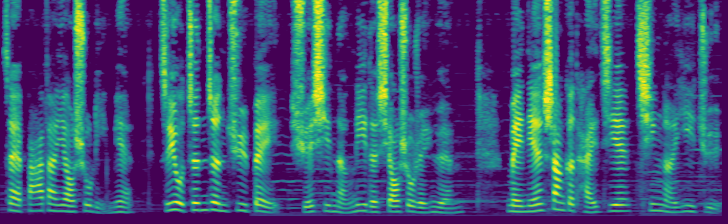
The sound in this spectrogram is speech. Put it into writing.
在八大要素里面，只有真正具备学习能力的销售人员，每年上个台阶轻而易举。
